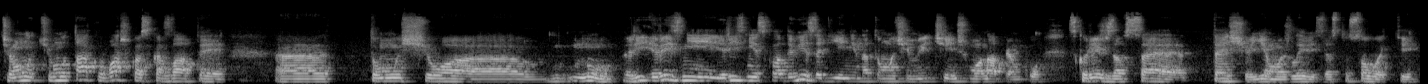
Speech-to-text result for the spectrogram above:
Чому, чому так важко сказати? Тому що е, ну, рі- різні, різні складові задіяні на тому чи іншому напрямку. Скоріш за все, те, що є можливість застосовувати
